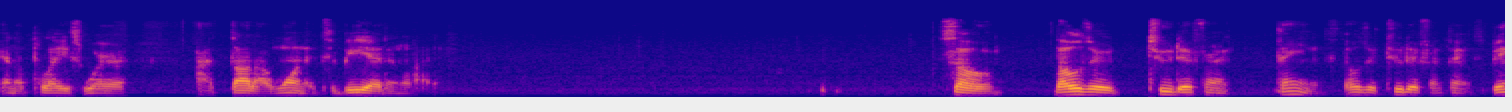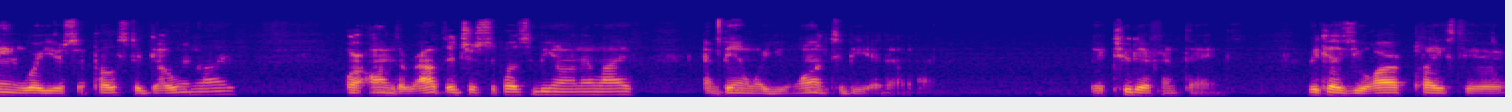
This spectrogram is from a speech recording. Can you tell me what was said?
in a place where I thought I wanted to be at in life. So, those are two different things. Those are two different things. Being where you're supposed to go in life or on the route that you're supposed to be on in life and being where you want to be at in life. They're two different things because you are placed here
